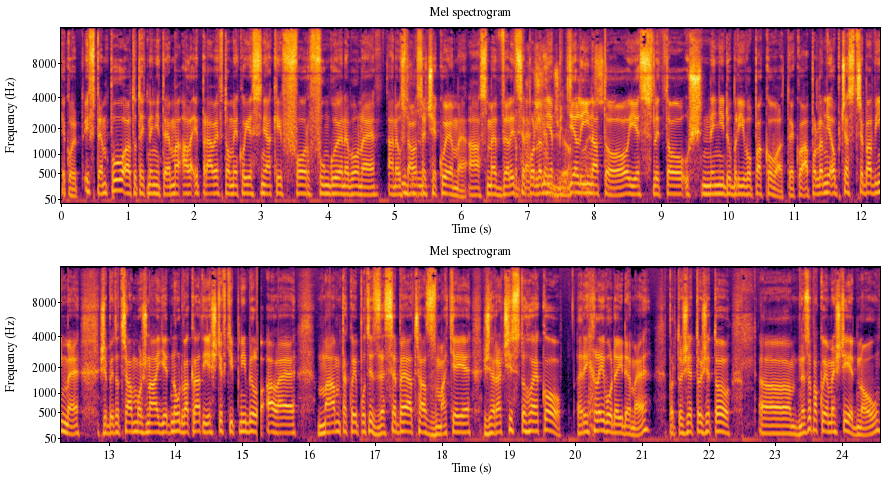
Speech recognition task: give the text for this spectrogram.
jako i v tempu, ale to teď není téma, ale i právě v tom, jako jestli nějaký for funguje nebo ne a neustále mm-hmm. se čekujeme a jsme velice podle mě bdělí na to, jestli to už není dobrý opakovat. Jako a podle mě občas třeba víme, že by to třeba možná jednou, dvakrát ještě vtipný bylo, ale mám takový pocit ze sebe a třeba z Matěje, že radši z toho jako rychleji odejdeme, protože to, že to uh, nezopakujeme ještě jednou,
